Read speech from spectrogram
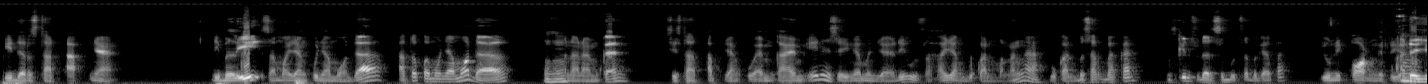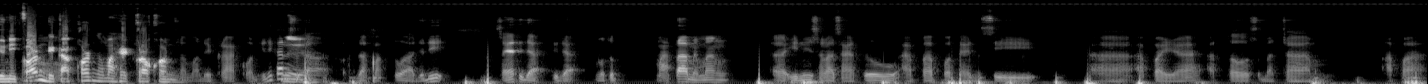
either startupnya dibeli sama yang punya modal atau pemunya modal Mhm. menanamkan si startup yang UMKM ini sehingga menjadi usaha yang bukan menengah, bukan besar bahkan mungkin sudah disebut sebagai apa? unicorn gitu ya. Ada unicorn, decacorn, sama hackrocon. sama Dekrakon. Ini kan Iya. sudah sudah faktual. Jadi saya tidak tidak menutup mata memang eh, ini salah satu apa potensi eh, apa ya atau semacam apa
